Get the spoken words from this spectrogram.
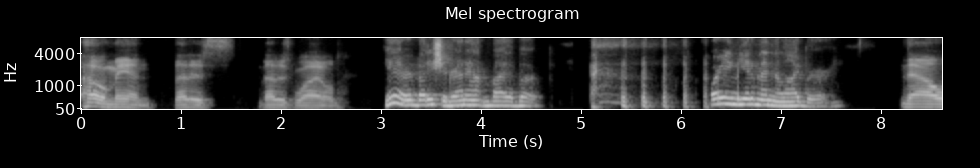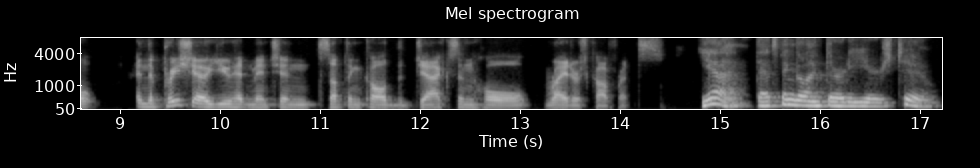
Oh man, that is that is wild. Yeah, everybody should run out and buy the book. or you can get them in the library. Now, in the pre-show you had mentioned something called the Jackson Hole Writers Conference. Yeah, that's been going 30 years too.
